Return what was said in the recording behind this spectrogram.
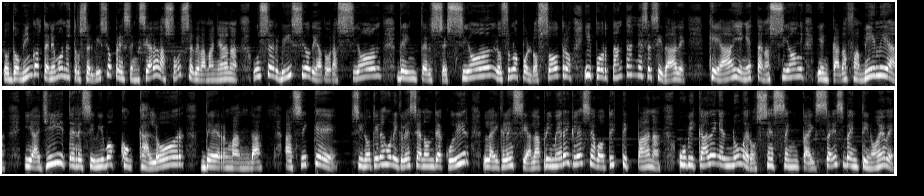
Los domingos tenemos nuestro servicio presencial a las 11 de la mañana, un servicio de adoración, de intercesión los unos por los otros y por tantas necesidades que hay en esta nación y en cada familia. Y allí te recibimos con calor de hermandad. Así que si no tienes una iglesia en donde acudir, la iglesia, la primera iglesia bautista hispana, ubicada en el número 6629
